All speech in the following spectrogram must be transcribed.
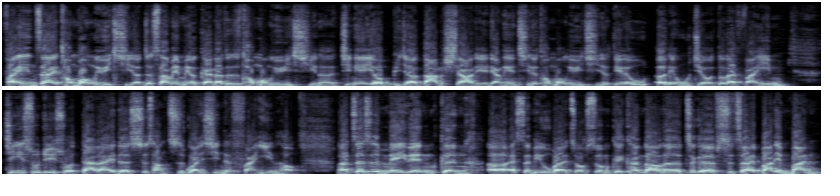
反映在通膨预期啊。这上面没有改到，这是通膨预期呢。今天有比较大的下跌，两年期的通膨预期就跌了五二点五九，都在反映经济数据所带来的市场直观性的反应哈。那这是美元跟呃 S M P 五百走势，我们可以看到呢，这个是在八点半。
